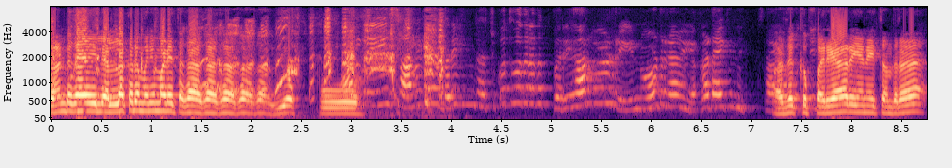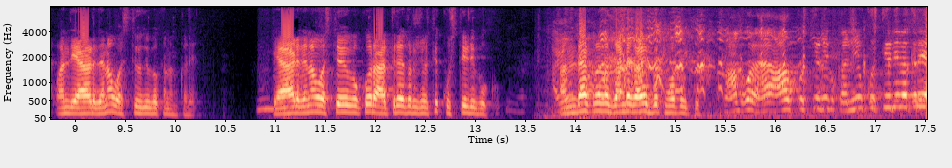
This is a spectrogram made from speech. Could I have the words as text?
ಗಂಡ ಗಾಳಿ ಇಲ್ಲಿ ಎಲ್ಲ ಕಡೆ ಮನಿ ಮಾಡೈತ. ಯಪ್ಪು ಬರೀ ಹೋದ್ರ ಅದಕ್ಕೆ ಪರಿಹಾರ ಹೇಳ್ರಿ. ನೋಡ್ರಿ ಯಾಕಡೆ ಆಗಿನಿ. ಅದಕ್ಕೆ ಪರಿಹಾರ ಏನೈತಂದ್ರ ಒಂದ್ ಎರಡು ದಿನ ವಸ್ತಿ ಹೋಗಿಬೇಕು ನಮ್ಮ ಕಡೆ. ಎರಡು ದಿನ ವಸ್ತಿ ಹೋಗ್ಬೇಕು ರಾತ್ರಿ ಅದ್ರ ಜೊತೆ ಕುಸ್ತಿ ಹಿಡಿಬೇಕು. ಅಂದಾಕಲ್ಲ ಗಂಡ ಗಾಳಿ ಬಿಟ್ಟು ಹೋಗ್ಬೇಕು. ಸ್ವಾಮಿಗಳ ಅವ್ರು ಕುಸ್ತಿ ಹಿಡಿಬೇಕ? ನೀವು ಕುಸ್ತಿ ಹಿಡಿಬೇಕ್ರಿ.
